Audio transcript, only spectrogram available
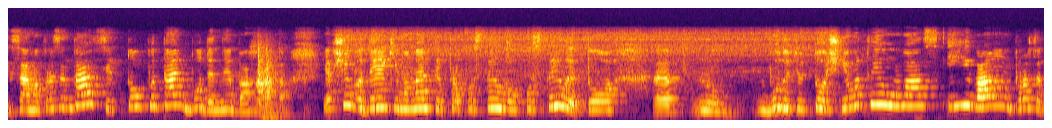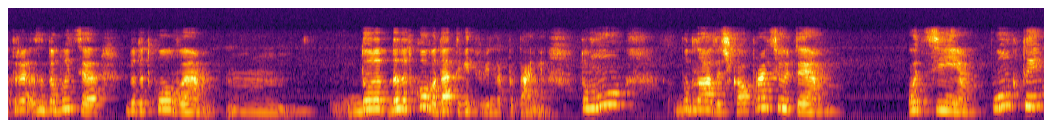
самопрезентації, то питань буде небагато. Якщо ви деякі моменти пропустили, упустили, то е, ну, будуть уточнювати у вас, і вам просто знадобиться додаткове, додатково дати відповідь на питання. Тому, будь ласка, опрацюйте оці пункти,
